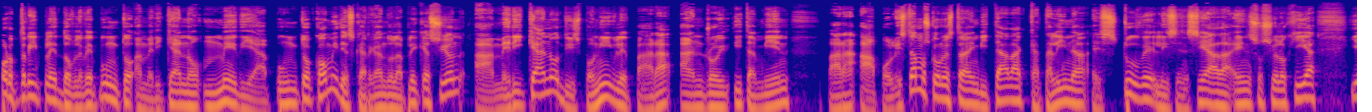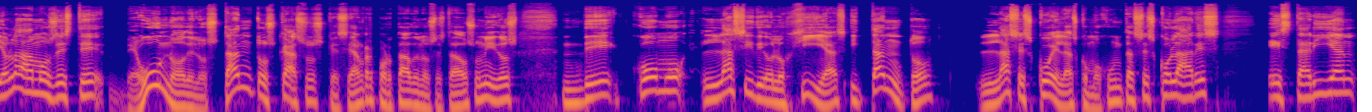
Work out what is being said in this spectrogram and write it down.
por www.americanomedia.com y descargando la aplicación Americano disponible para Android y también Apple. Estamos con nuestra invitada Catalina Estuve, licenciada en sociología, y hablábamos de este, de uno de los tantos casos que se han reportado en los Estados Unidos de cómo las ideologías y tanto las escuelas como juntas escolares estarían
